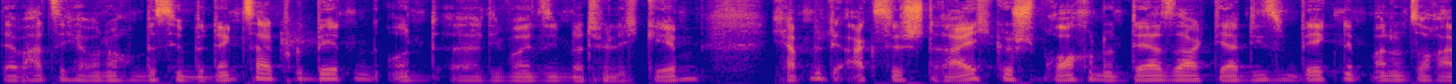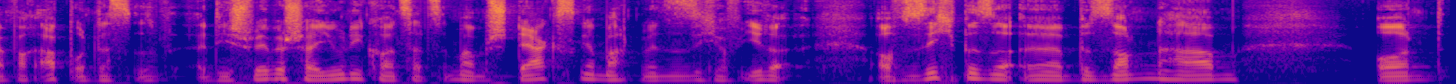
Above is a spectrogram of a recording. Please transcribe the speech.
der hat sich aber noch ein bisschen Bedenkzeit gebeten und äh, die wollen sie ihm natürlich geben. Ich habe mit Axel Streich gesprochen und der sagt, ja, diesen Weg nimmt man uns auch einfach ab. Und das, die Schwäbischer Unicorns hat es immer am stärksten gemacht, wenn sie sich auf, ihre, auf sich beso äh, besonnen haben. Und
